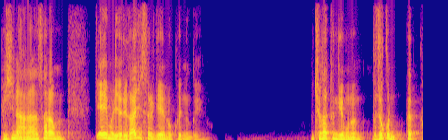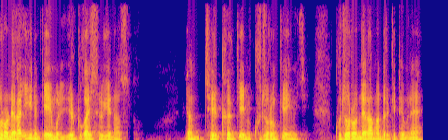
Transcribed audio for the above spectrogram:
배신 안 하는 사람은 게임을 여러 가지 설계해 놓고 있는 거예요. 저 같은 경우는 무조건 100% 내가 이기는 게임을 12가지 설계해 놨어. 일단 제일 큰 게임이 구조론 게임이지. 구조론 내가 만들었기 때문에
